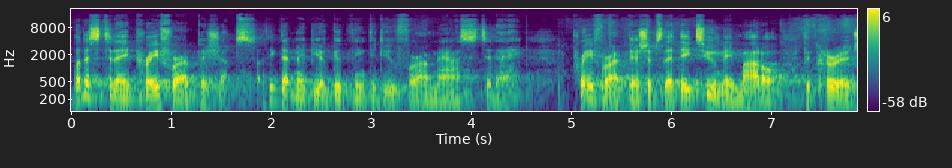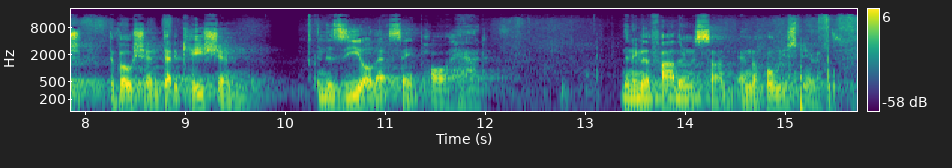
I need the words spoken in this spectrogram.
let us today pray for our bishops. I think that might be a good thing to do for our Mass today. Pray for our bishops that they too may model the courage, devotion, dedication, and the zeal that St. Paul had. In the name of the Father, and the Son, and the Holy Spirit.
